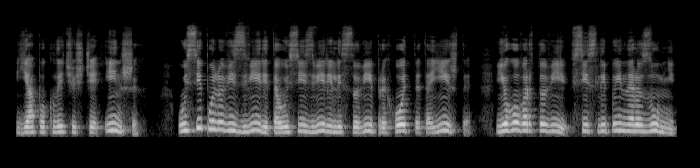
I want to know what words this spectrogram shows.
я покличу ще інших. Усі польові звірі та усі звірі лісові, приходьте та їжте, його вартові, всі сліпі й нерозумні,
